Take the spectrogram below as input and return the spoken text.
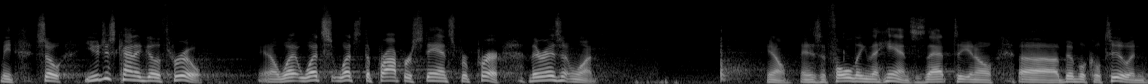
I mean, so you just kind of go through. You know, what, what's, what's the proper stance for prayer? There isn't one. You know, and is it folding the hands? Is that, you know, uh, biblical too? And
